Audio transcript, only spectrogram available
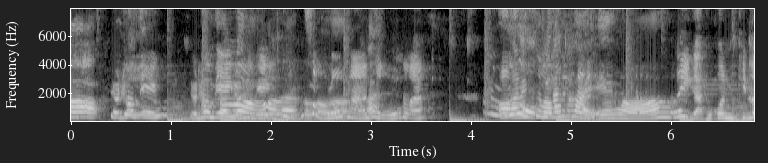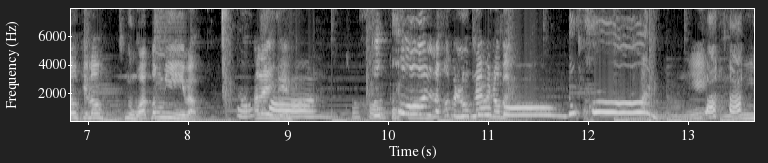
กอะเดี๋ยวทำเอง เดี๋ยวทำเองเดี๋ยวทำเองตลกอะส่งรูปมา ส่งรูปมาอ๋ออันนี้คือเราต้องถ่ายเองเหรออะไรอีกอะทุกคนคิดเราคิดเราหนูว่าต้องมีแบบ อะไรอีกเนี่ยทุกคทุนกคนแล้วก็เป็นรูปหน้าเป็นโนแบบทุกคนอย่างนี้นี่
